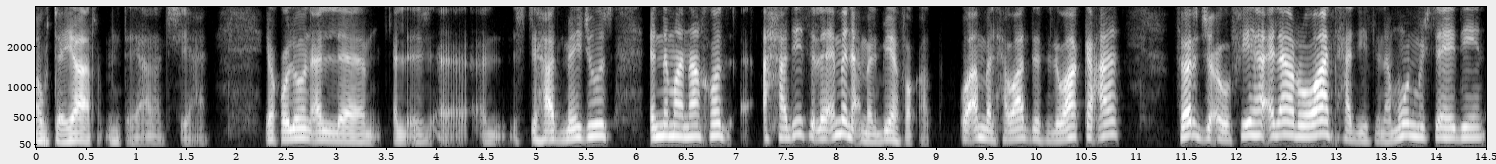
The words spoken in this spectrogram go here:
أو تيار من تيارات الشيعة. يقولون الاجتهاد ما يجوز إنما نأخذ أحاديث الأئمة نعمل بها فقط. وأما الحوادث الواقعة فارجعوا فيها إلى رواة حديثنا مو المجتهدين.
